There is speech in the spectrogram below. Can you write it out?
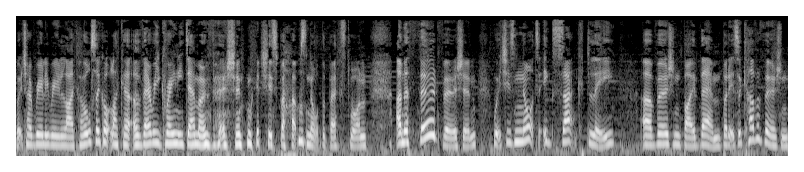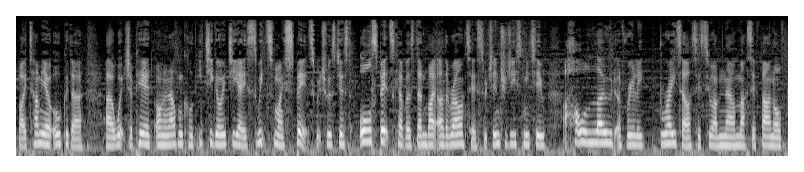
which I really, really like. I've also got like a, a very grainy demo version, which is perhaps not the best one, and a third version, which is not exactly uh, version by them, but it's a cover version by Tamio Okuda, uh, which appeared on an album called Ichigo Ichie Sweets for My Spitz, which was just all Spitz covers done by other artists, which introduced me to a whole load of really great artists who I'm now a massive fan of,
